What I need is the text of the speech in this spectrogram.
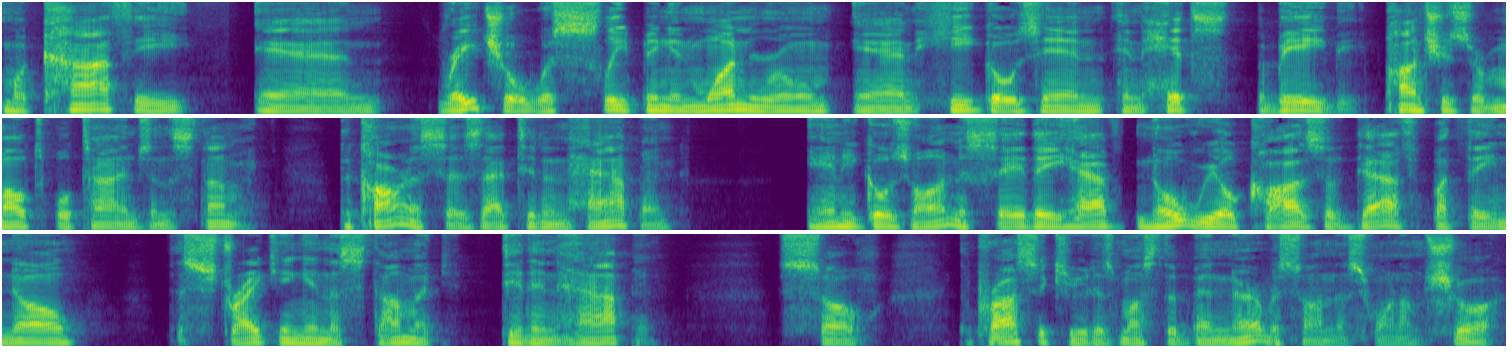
McCarthy and Rachel was sleeping in one room and he goes in and hits the baby, punches her multiple times in the stomach. The coroner says that didn't happen. And he goes on to say they have no real cause of death, but they know the striking in the stomach didn't happen. So the prosecutors must have been nervous on this one, I'm sure.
